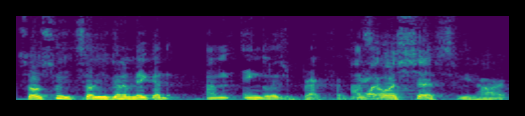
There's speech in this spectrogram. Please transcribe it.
So sweet. So you're gonna make an, an English breakfast. As our chef, sweetheart,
